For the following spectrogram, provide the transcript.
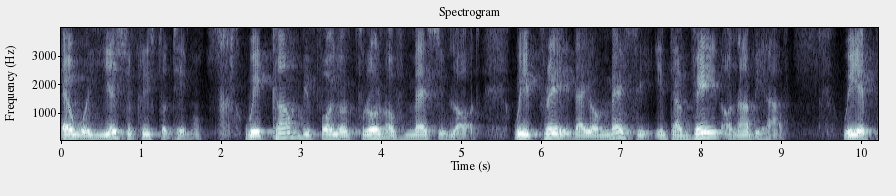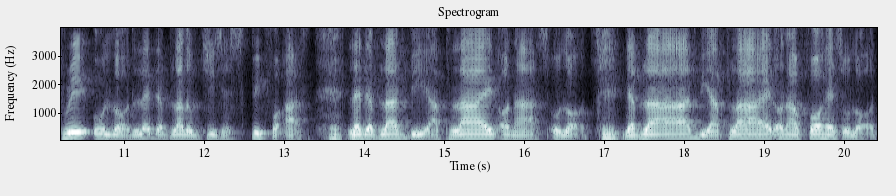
ɛwɔ yesu kristo dim mu. We come before your throne of mercy lord. We pray that your mercy intervene on our behalf. We pray, O Lord, let the blood of Jesus speak for us. Let the blood be applied on us, O Lord. The blood be applied on our foreheads, O Lord.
